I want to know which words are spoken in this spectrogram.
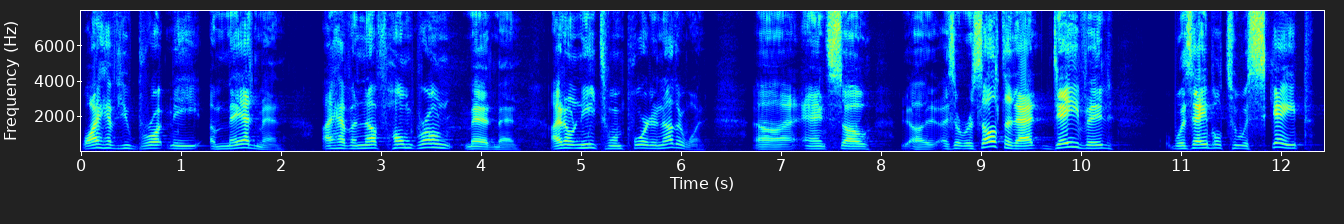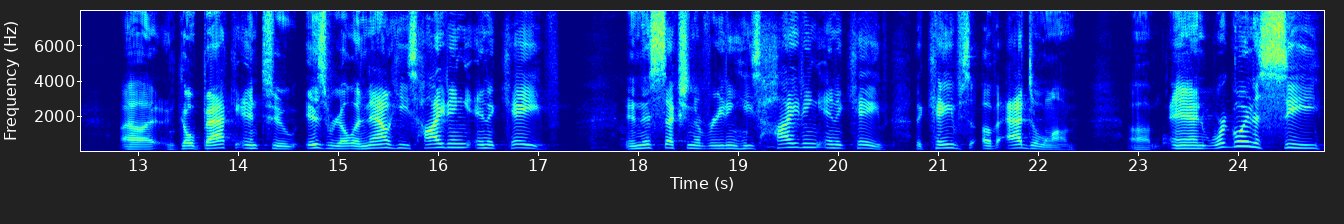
why have you brought me a madman? I have enough homegrown madmen. I don't need to import another one. Uh, and so, uh, as a result of that, David was able to escape, uh, go back into Israel, and now he's hiding in a cave. In this section of reading, he's hiding in a cave, the caves of Adullam. Um, and we're going to see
